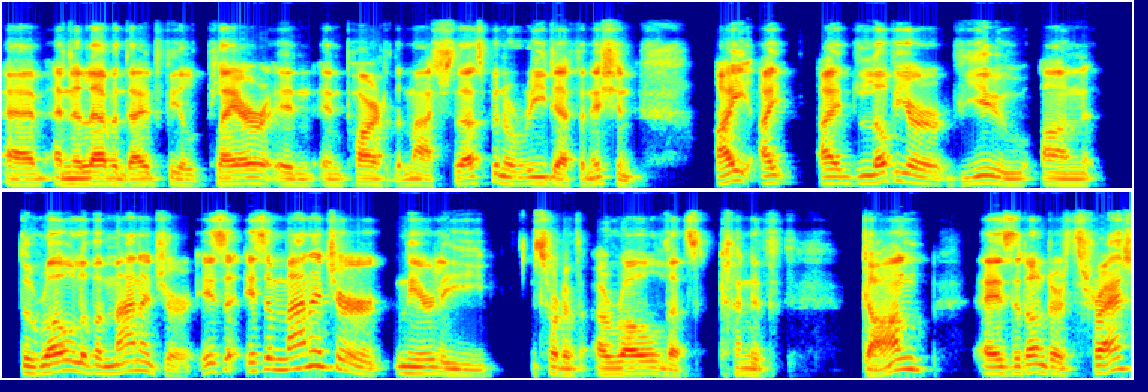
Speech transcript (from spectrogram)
um, an 11th outfield player in in part of the match. So that's been a redefinition. I I I'd love your view on the role of a manager. Is is a manager nearly sort of a role that's kind of gone? Is it under threat,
